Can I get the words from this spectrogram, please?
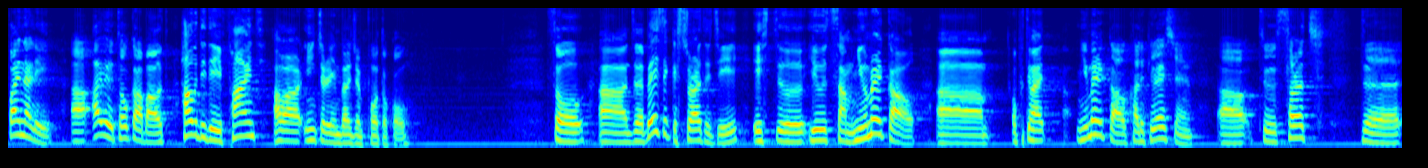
Finally, uh, I will talk about how did they find our unitary-inversion protocol. So uh, the basic strategy is to use some numerical uh, numerical calculation uh, to search the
